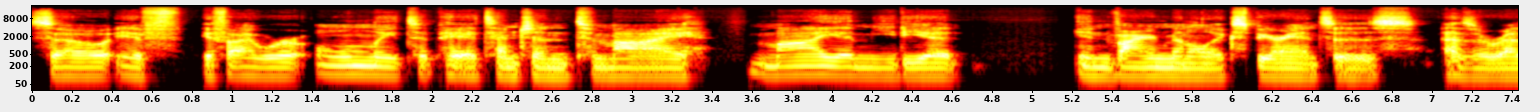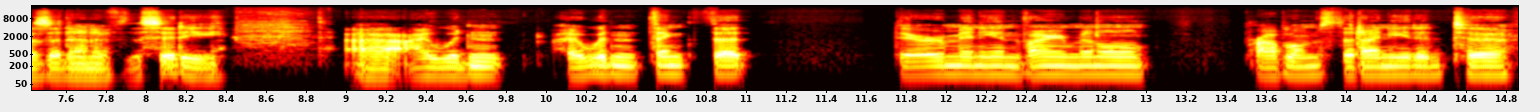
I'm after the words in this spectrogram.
so if if I were only to pay attention to my my immediate environmental experiences as a resident of the city, uh, I wouldn't I wouldn't think that there are many environmental problems that I needed to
